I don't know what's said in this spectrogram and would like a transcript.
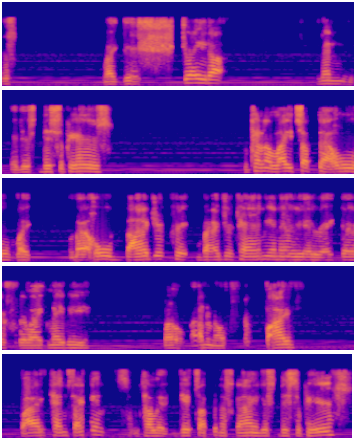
just like just straight up then it just disappears. It kind of lights up that whole like that whole Badger Creek, Badger Canyon area right there for like maybe, well, I don't know, five, five, ten seconds until it gets up in the sky and just disappears.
